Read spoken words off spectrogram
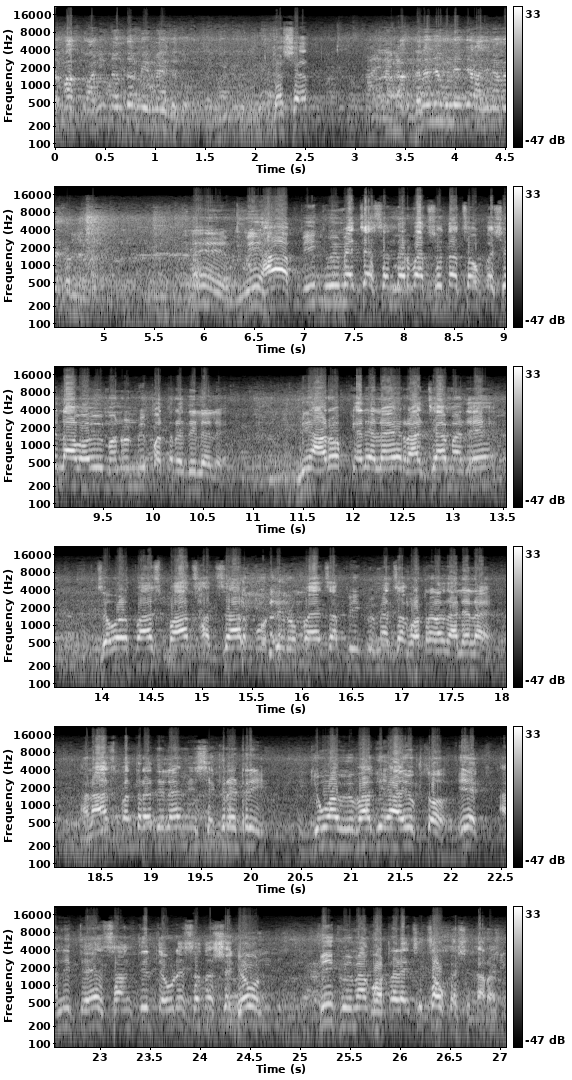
तपासतो आणि नंतर निर्णय देतो. कशात? धनंजय मुंडेंच्या राजीनाम्यासंदर्भात नाही मी हा पीक विम्याच्या संदर्भात सुद्धा चौकशी लावावी म्हणून मी पत्र दिलेलं आहे. मी आरोप केलेला आहे राज्यामध्ये जवळपास पाच हजार कोटी रुपयाचा पीक विम्याचा घोटाळा झालेला आहे. आणि आज पत्र दिलाय आहे मी सेक्रेटरी किंवा विभागीय आयुक्त एक आणि ते सांगतील तेवढे सदस्य घेऊन पीक विमा घोटाळ्याची चौकशी करावी.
